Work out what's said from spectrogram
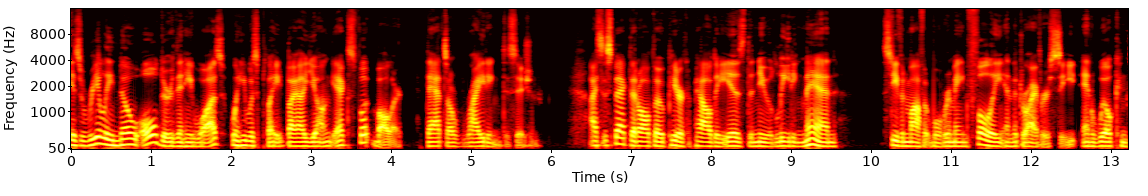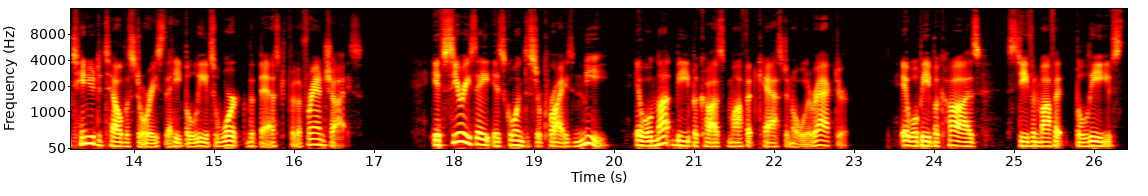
is really no older than he was when he was played by a young ex footballer. That's a writing decision. I suspect that although Peter Capaldi is the new leading man, Steven Moffat will remain fully in the driver's seat and will continue to tell the stories that he believes work the best for the franchise. If Series 8 is going to surprise me, it will not be because Moffat cast an older actor. It will be because Steven Moffat believes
